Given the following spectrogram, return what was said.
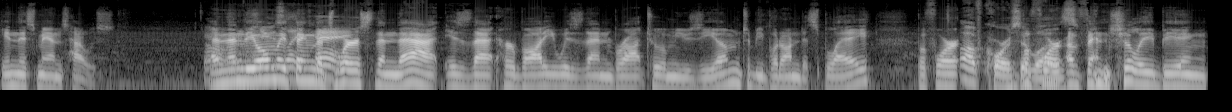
in this man's house. and then the only like, thing that's "Hey." worse than that is that her body was then brought to a museum to be put on display before of course it before was. eventually being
